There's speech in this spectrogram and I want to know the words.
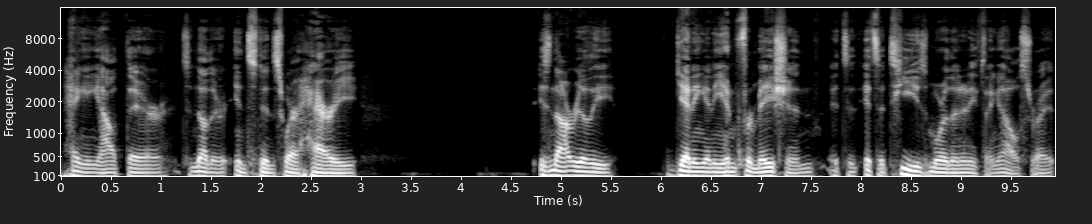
hanging out there. It's another instance where Harry is not really getting any information. It's a, it's a tease more than anything else, right?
